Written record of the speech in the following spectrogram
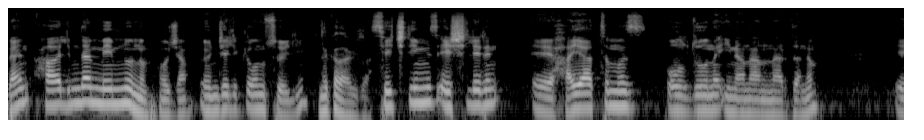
ben halimden memnunum hocam. Öncelikle onu söyleyeyim. Ne kadar güzel. Seçtiğimiz eşlerin e, hayatımız olduğuna inananlardanım. Ee,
